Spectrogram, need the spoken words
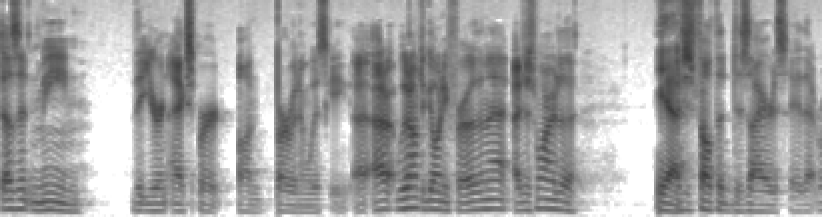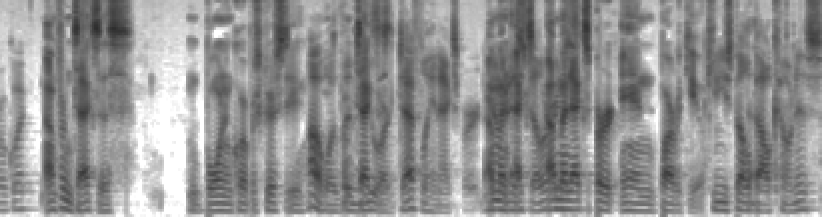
doesn't mean that you're an expert on bourbon and whiskey. I, I, we don't have to go any further than that. I just wanted to. yeah. I just felt the desire to say that real quick. I'm from Texas. Born in Corpus Christi. Oh well, then you are definitely an expert. You I'm an ex- I'm an expert in barbecue. Can you spell balcones?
